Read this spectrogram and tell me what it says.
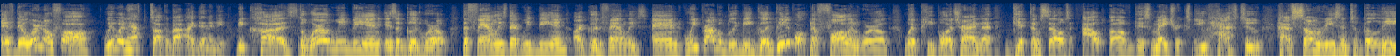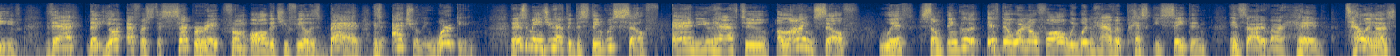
if there were no fall, we wouldn't have to talk about identity because the world we'd be in is a good world. The families that we'd be in are good families, and we'd probably be good people. In a fallen world where people are trying to get themselves out of this matrix, you have to have some reason to believe that, that your efforts to separate from all that you feel is bad is actually working. And this means you have to distinguish self, and you have to align self with something good. If there were no fall, we wouldn't have a pesky Satan inside of our head telling us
